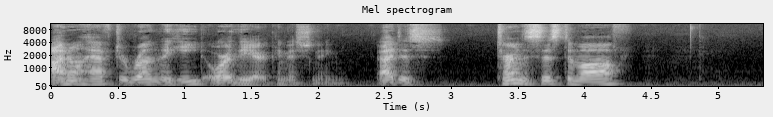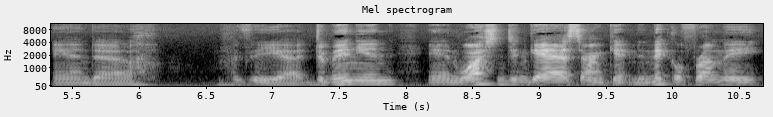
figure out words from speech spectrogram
I don't have to run the heat or the air conditioning. I just turn the system off, and uh, the uh, Dominion and Washington Gas aren't getting a nickel from me.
